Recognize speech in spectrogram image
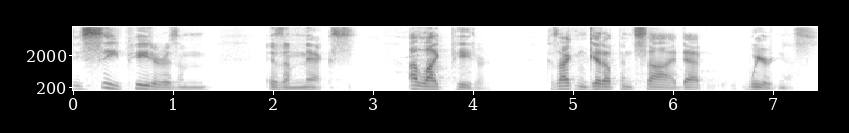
You see, Peter is a, is a mix. I like Peter because I can get up inside that weirdness.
